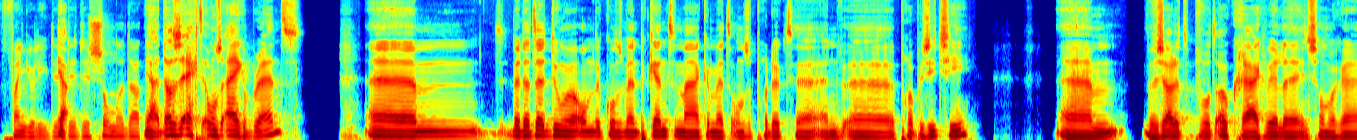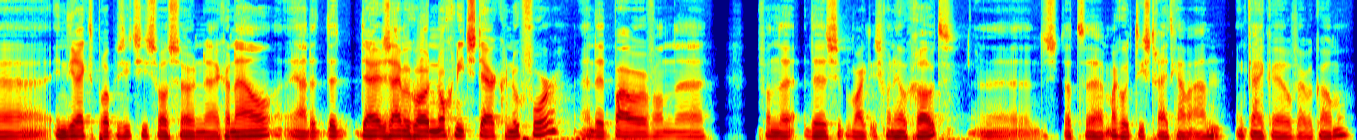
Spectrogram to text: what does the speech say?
van jullie. Dus, ja. dus zonder dat... Ja, dat is echt ons eigen brand. Um, dat doen we om de consument bekend te maken met onze producten en uh, propositie. Um, we zouden het bijvoorbeeld ook graag willen in sommige indirecte proposities, zoals zo'n uh, kanaal. Ja, dat, daar zijn we gewoon nog niet sterk genoeg voor. En de power van, uh, van de, de supermarkt is gewoon heel groot. Uh, dus dat, maar goed, die strijd gaan we aan hmm. en kijken hoe ver we komen.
